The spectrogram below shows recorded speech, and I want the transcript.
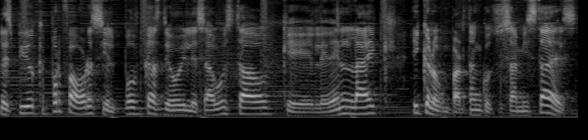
les pido que por favor, si el podcast de hoy les ha gustado, que le den like y que lo compartan con sus amistades.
